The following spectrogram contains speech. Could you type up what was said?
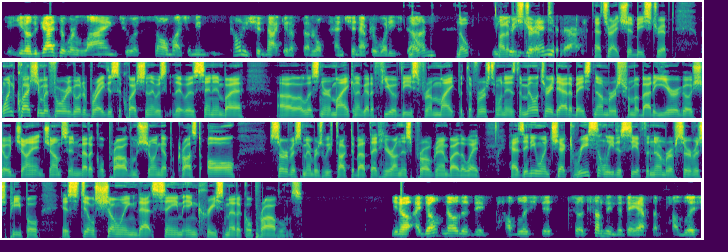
you know, the guys that were lying to us so much. I mean, Tony should not get a federal pension after what he's done. Nope. He Ought to be stripped. get any of that. That's right. Should be stripped. One question before we go to break. This is a question that was that was sent in by a, uh, a listener, Mike, and I've got a few of these from Mike. But the first one is the military database numbers from about a year ago show giant jumps in medical problems showing up across all service members. We've talked about that here on this program, by the way. Has anyone checked recently to see if the number of service people is still showing that same increased medical problems? You know, I don't know that they've published it, so it's something that they have to publish.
